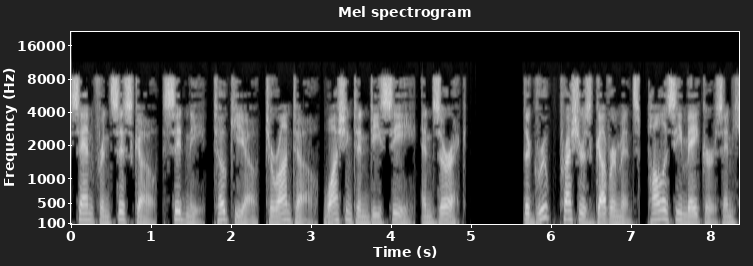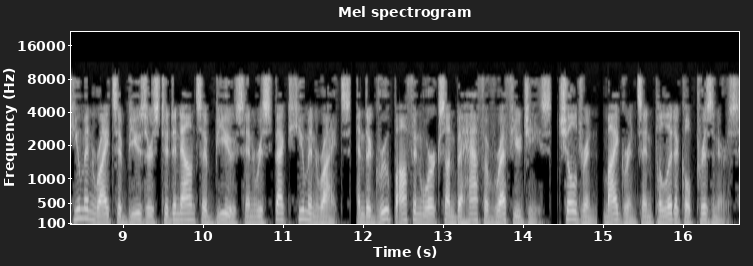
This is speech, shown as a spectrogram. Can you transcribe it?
San Francisco, Sydney, Tokyo, Toronto, Washington, D.C., and Zurich. The group pressures governments, policy makers and human rights abusers to denounce abuse and respect human rights, and the group often works on behalf of refugees, children, migrants and political prisoners.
